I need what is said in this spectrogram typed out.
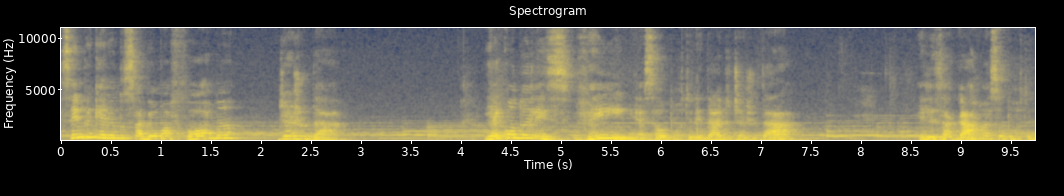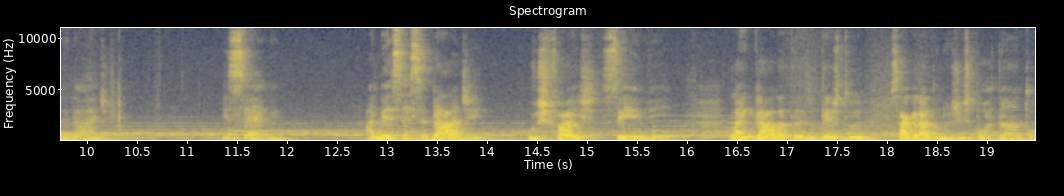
Sempre querendo saber uma forma de ajudar. E aí quando eles veem essa oportunidade de ajudar, eles agarram essa oportunidade e servem. A necessidade os faz servir. Lá em Gálatas, o texto sagrado nos diz, portanto,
